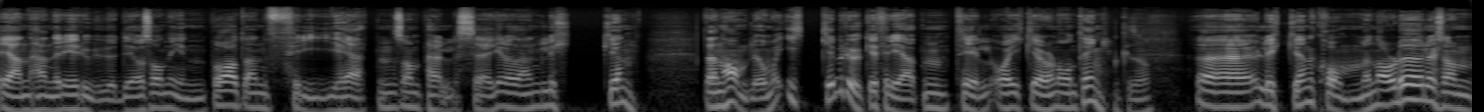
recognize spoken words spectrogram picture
igjen Henry Rudi og sånn inn på, at den friheten som pelsjeger og den lykken den handler jo om å ikke bruke friheten til å ikke gjøre noen ting. Uh, lykken kommer når du liksom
